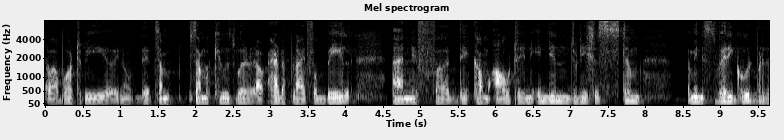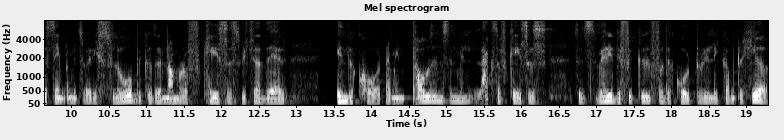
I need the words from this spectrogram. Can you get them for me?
about to be, you know, that some some accused were uh, had applied for bail, and if uh, they come out in Indian judicial system, I mean, it's very good, but at the same time, it's very slow because the number of cases which are there in the court. I mean, thousands and lakhs of cases. So it's very difficult for the court to really come to hear.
